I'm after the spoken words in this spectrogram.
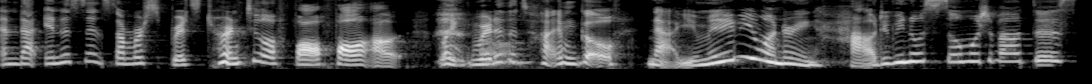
and that innocent summer spritz turned to a fall fallout. Like, where did the oh. time go? Now, you may be wondering, how do we know so much about this?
